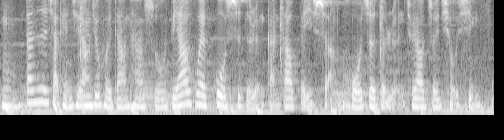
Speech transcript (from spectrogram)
嗯，但是小田切让就回答他说：“不要为过世的人感到悲伤，活着的人就要追求幸福。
